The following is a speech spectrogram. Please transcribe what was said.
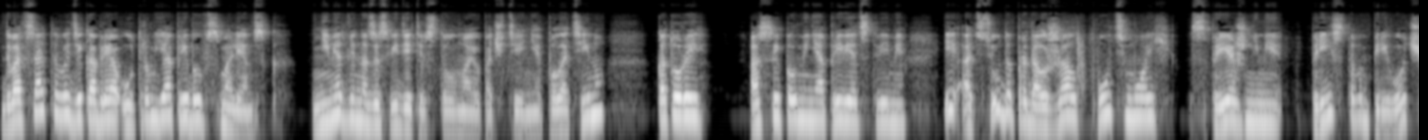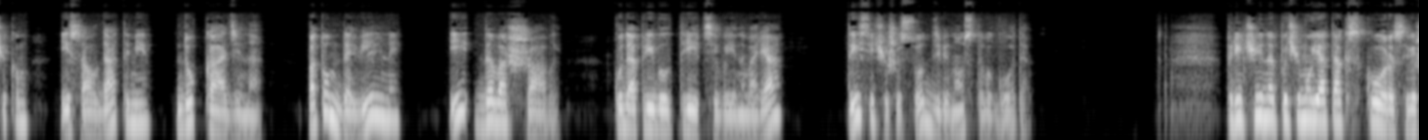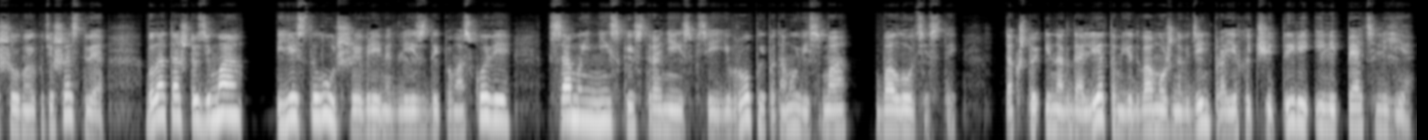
20 декабря утром я прибыл в Смоленск, немедленно засвидетельствовал мое почтение Палатину, который осыпал меня приветствиями, и отсюда продолжал путь мой с прежними приставом, переводчиком и солдатами до Кадина, потом до Вильны и до Варшавы, куда прибыл 3 января 1690 года. Причина, почему я так скоро совершил мое путешествие, была та, что зима есть лучшее время для езды по Московии, самой низкой стране из всей Европы и потому весьма болотистой, так что иногда летом едва можно в день проехать четыре или пять лье.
